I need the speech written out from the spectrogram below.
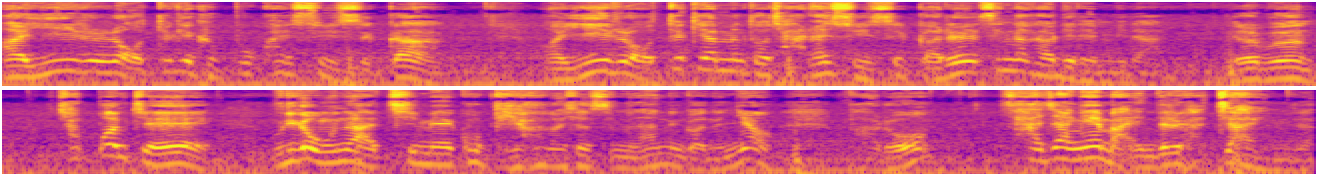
아, 이 일을 어떻게 극복할 수 있을까? 아, 이 일을 어떻게 하면 더 잘할 수 있을까를 생각하게 됩니다. 여러분, 첫 번째, 우리가 오늘 아침에 꼭 기억하셨으면 하는 거는요. 바로 사장의 마인드를 갖자입니다.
